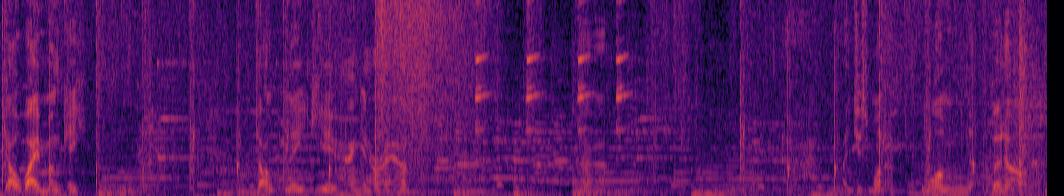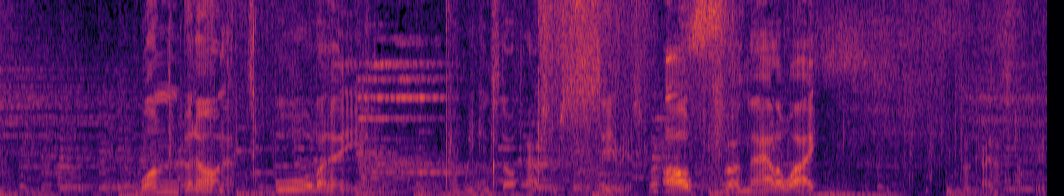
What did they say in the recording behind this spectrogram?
Go away, monkey. Don't need you hanging around. A, one banana. One banana. All I need. And we can start to have some serious fun. Oh, run the hell away. Okay, that's not good.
